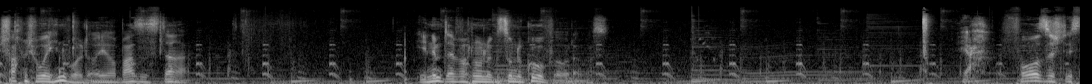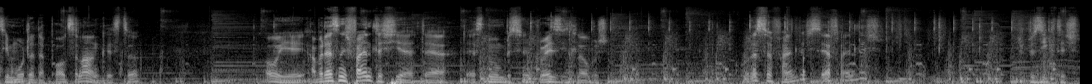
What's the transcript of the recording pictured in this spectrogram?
Ich frage mich, wo ihr hin wollt. Eure Basis ist da. Ihr nehmt einfach nur eine gesunde Kurve, oder was? Ja, Vorsicht ist die Mutter der Porzellankiste. Oh je, aber der ist nicht feindlich hier. Der, der ist nur ein bisschen crazy, glaube ich. Oder ist der feindlich? Sehr feindlich? Ich besieg dich.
